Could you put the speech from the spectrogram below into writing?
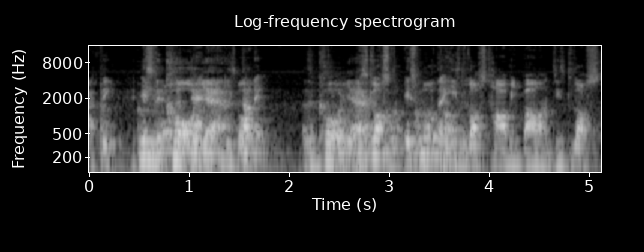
I think I mean, it's the core, depth. yeah, He's done it. At the core, yeah. he's lost. I'm it's I'm more that he's lost Harvey Barnes. He's lost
